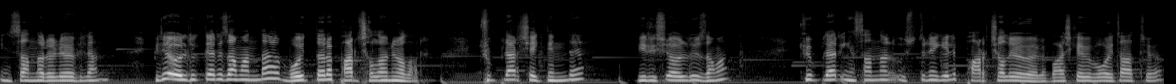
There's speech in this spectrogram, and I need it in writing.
insanlar ölüyor falan. Bir de öldükleri zaman da boyutlara parçalanıyorlar. Küpler şeklinde birisi öldüğü zaman küpler insanlar üstüne gelip parçalıyor böyle. Başka bir boyuta atıyor.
